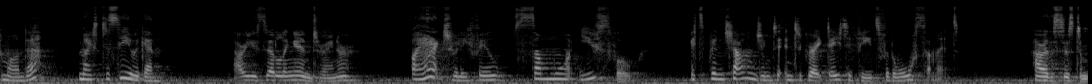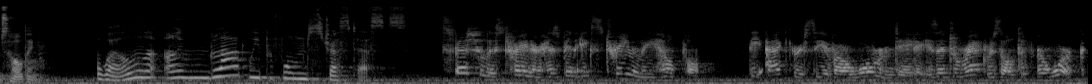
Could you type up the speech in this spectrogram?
Commander. Nice to see you again. How are you settling in, Traynor? I actually feel somewhat useful. It's been challenging to integrate data feeds for the War Summit. How are the systems holding? Well, I'm glad we performed stress tests. Specialist Traynor has been extremely helpful. The accuracy of our war room data is a direct result of her work.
